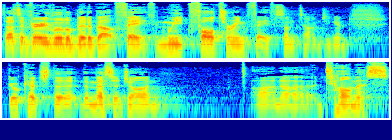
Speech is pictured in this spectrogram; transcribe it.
So that's a very little bit about faith and weak, faltering faith sometimes. You can go catch the, the message on, on uh, Thomas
